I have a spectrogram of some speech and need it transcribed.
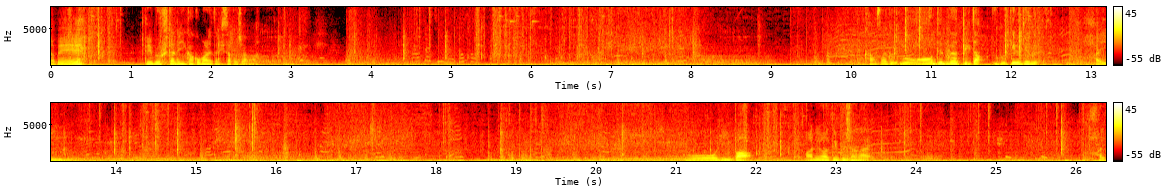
やべえ。デブ2人に囲まれた久子ちゃんが。風ぐうおーデブがやってきた。動けるデブ。はい。たたた。たたリーパー。あれはデブじゃない。はい。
